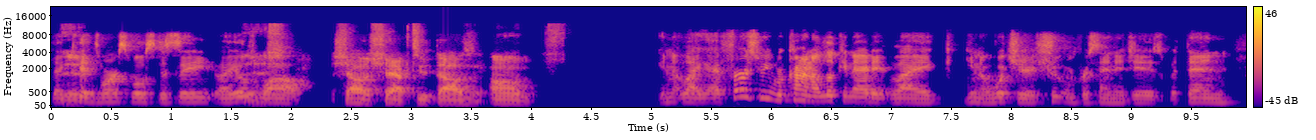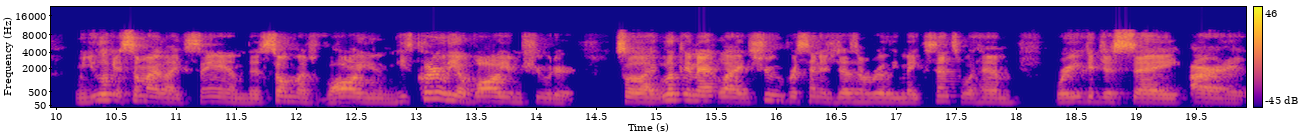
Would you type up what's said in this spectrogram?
that yeah. kids weren't supposed to see. Like it was yeah. wild. Shout out Shaft 2000. Um, you know, like at first we were kind of looking at it like, you know, what your shooting percentage is, but then when you look at somebody like Sam, there's so much volume. He's clearly a volume shooter. So like looking at like shooting percentage doesn't really make sense with him where you could just say, all right,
